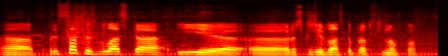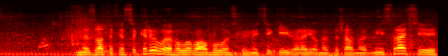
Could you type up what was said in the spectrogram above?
Е, Представтесь, будь ласка, і розкажіть, будь ласка, про обстановку. Мене звати Феса Кирило, я голова Оболонської в місті Києві районної державної адміністрації.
